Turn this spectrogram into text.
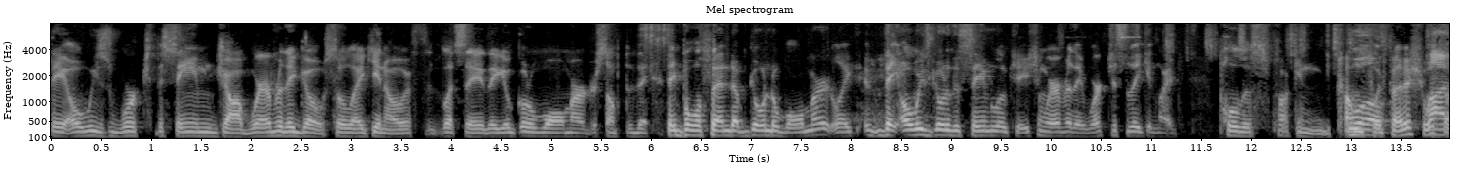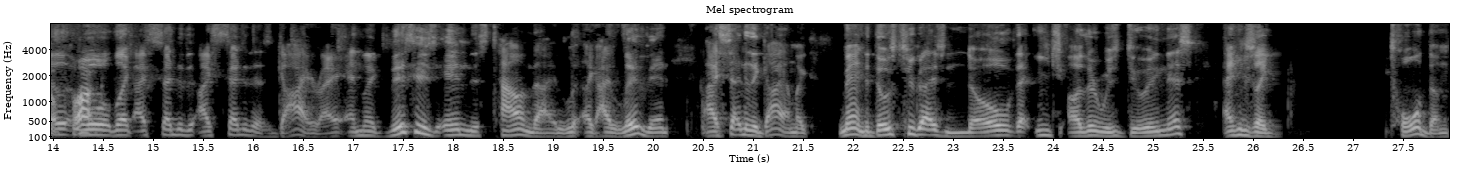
they always worked the same job wherever they go? So like you know, if let's say they go to Walmart or something, they they both end up going to Walmart. Like they always go to the same location wherever they work, just so they can like pull this fucking cum Well, foot fetish. What the fuck? Well, like I said to the, I said to this guy, right, and like this is in this town that I li- like I live in. I said to the guy, I'm like, man, did those two guys know that each other was doing this? And he's like, told them,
